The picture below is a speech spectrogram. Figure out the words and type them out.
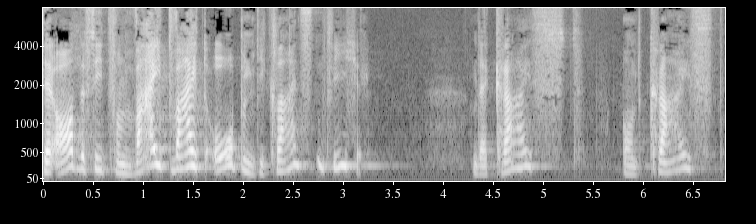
Der Adler sieht von weit, weit oben die kleinsten Viecher. Und er kreist und kreist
